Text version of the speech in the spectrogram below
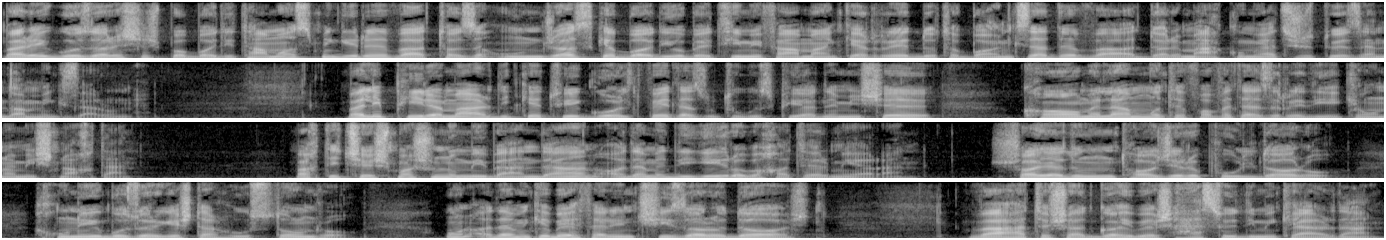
برای گزارشش با بادی تماس می‌گیره و تازه اونجاست که بادی و بتی می‌فهمن که رد دوتا بانک زده و داره محکومیتش رو توی زندان میگذرونه. ولی پیرمردی که توی گلدفید از اتوبوس پیاده میشه کاملا متفاوت از ردیه که اونا میشناختن. وقتی چشماشون رو میبندن آدم دیگه ای رو به خاطر میارن. شاید اون تاجر پولدار رو خونه بزرگش در هوستون رو. اون آدمی که بهترین چیزا رو داشت و حتی شاید گاهی بهش حسودی می‌کردن.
